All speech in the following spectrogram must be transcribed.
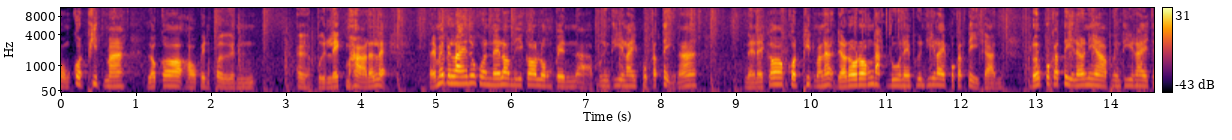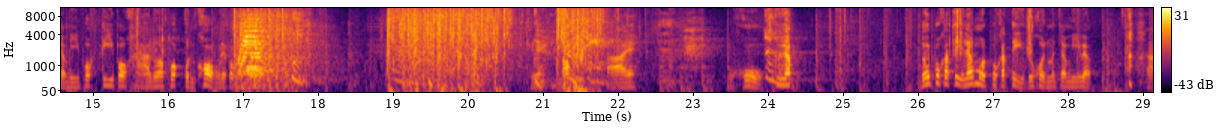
ผมกดผิดมา แล้วก็เอาเป็นปืนเออปืนเล็กมานั่นแหละ แต่ไม่เป็นไรทุกคนในรอบนี้ก็ลงเป็นอ่าพื้นที่ไรปกตินะไหนๆก็กดผิดมาแล้ว เดี๋ยวเราลองดักดูในพื้นที่ไรปกติกัน โดยปกติแล้วเนี่ยพื้นที่ไรจะมีพวกตีปอคาหรือว่าพวกขนของอะไรประมาณนี้แหละโอเคน็อกตายโอ้โหเกือบ ดยปกติแล้วหมดปกติทุกคนมันจะมีแบบอ่า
